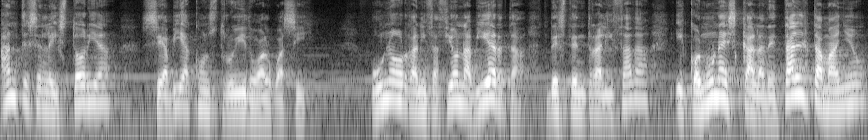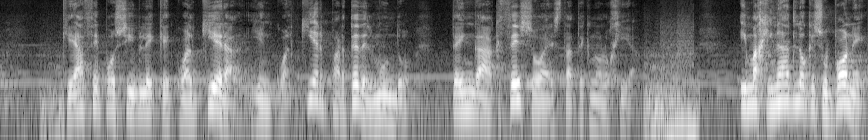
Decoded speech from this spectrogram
antes en la historia se había construido algo así. Una organización abierta, descentralizada y con una escala de tal tamaño que hace posible que cualquiera y en cualquier parte del mundo tenga acceso a esta tecnología. Imaginad lo que supone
